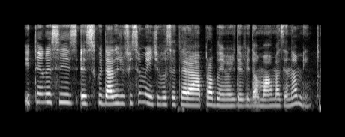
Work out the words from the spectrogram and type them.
E tendo esses, esses cuidados, dificilmente você terá problemas devido ao mau armazenamento.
